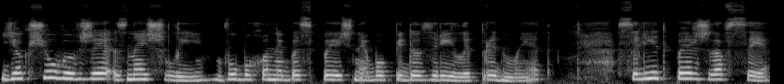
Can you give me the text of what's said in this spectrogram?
Якщо ви вже знайшли вибухонебезпечний або підозрілий предмет, слід перш за все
